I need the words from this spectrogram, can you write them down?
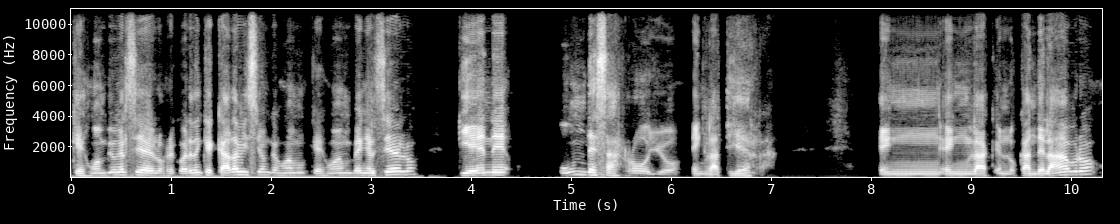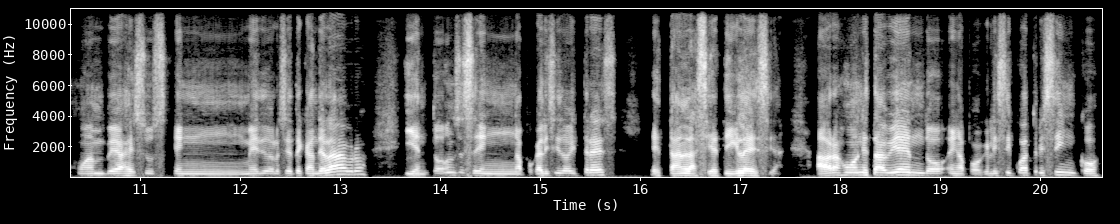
que Juan vio en el cielo, recuerden que cada visión que Juan, que Juan ve en el cielo tiene un desarrollo en la tierra en, la, en los candelabros, Juan ve a Jesús en medio de los siete candelabros y entonces en Apocalipsis 2 y 3 están las siete iglesias. Ahora Juan está viendo en Apocalipsis 4 y 5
